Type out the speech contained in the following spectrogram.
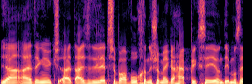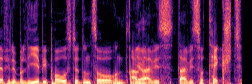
Ja, hat hat also die letzten paar Wochen ist schon mega happy und immer sehr viel über Liebe postet und so und auch Ja. teilweise, teilweise so Text,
